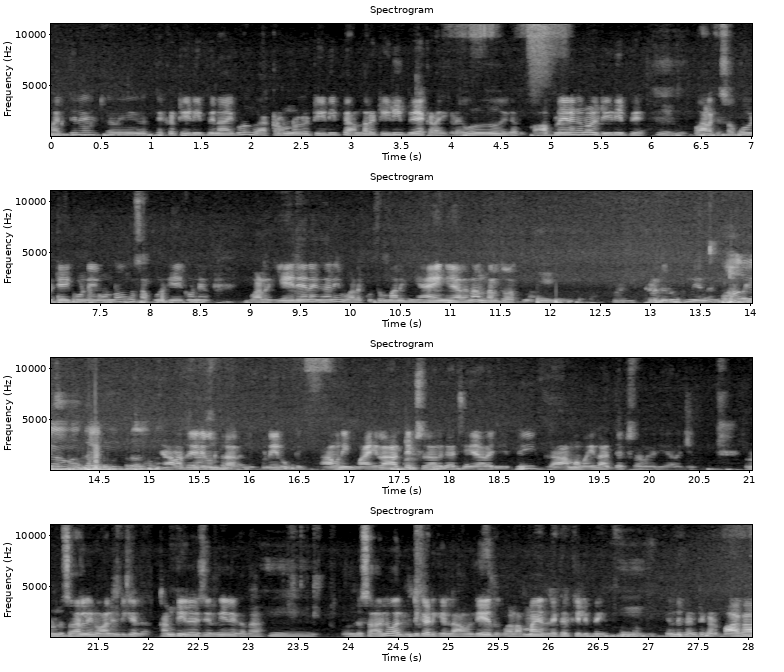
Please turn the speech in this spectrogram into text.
మధ్యలో ఏంటి ఇక్కడ టీడీపీ నాయకుడు అక్కడ ఉన్న టీడీపీ అందరూ టీడీపీ అక్కడ ఇక్కడ ఎవరు కాపులు అయినా కానీ వాళ్ళు టీడీపీ వాళ్ళకి సపోర్ట్ చేయకుండా ఉండవు సపోర్ట్ చేయకుండా వాళ్ళకి ఏదైనా కానీ వాళ్ళ కుటుంబానికి న్యాయం చేయాలని అందరూ చూస్తున్నారు. ఇప్పుడు ఇక్కడ జరుగుతుంది ఏంటంటే ధైర్యవంతురాలు. చాలా ధైర్యవంతురాలు ఇప్పుడు నేను ఒకటి ఆమెని మహిళా అధ్యక్షురాలుగా చేయాలని చెప్పి గ్రామ మహిళా అధ్యక్షురాలుగా చేయాలని చెప్పి. రెండు సార్లు నేను వాళ్ళ ఇంటికి వెళ్ళా. కమిటీ వేసి నేనే కదా. రెండు సార్లు వాళ్ళ ఇంటికి అడిగి వెళ్ళా. ఆమె లేదు. వాళ్ళ అమ్మాయి దగ్గరికి వెళ్ళిపోయింది. ఎందుకంటే ఇక్కడ బాగా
